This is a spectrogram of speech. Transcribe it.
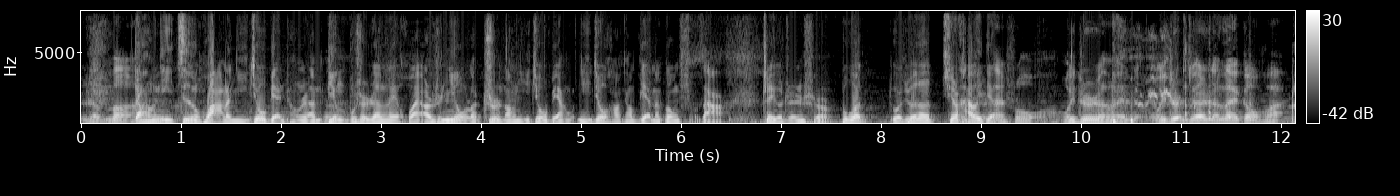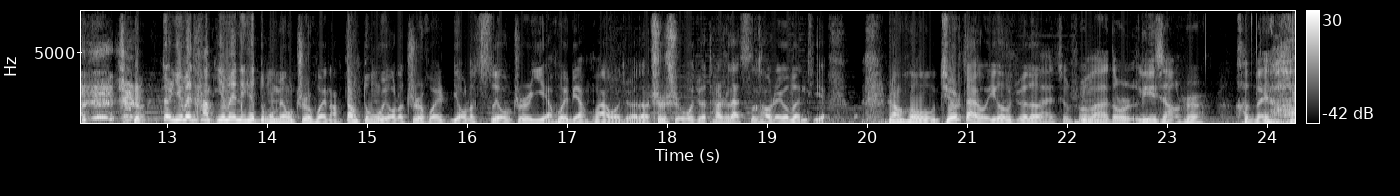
人嘛。当你进化了，你就变成人，并不是人类坏，而是你有了智能，你就变，你就好像变得更复杂。这个真是。不过我觉得其实还有一点。在说我，我一直认为，我一直觉得人类更坏。是，但因为他因为那些动物没有智慧呢。当动物有了智慧，有了私有制，也会变坏。我觉得是是，我觉得他是在思考这个问题。然后其实再有一个，我觉得，哎，就说白了都是理想是。很美好，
